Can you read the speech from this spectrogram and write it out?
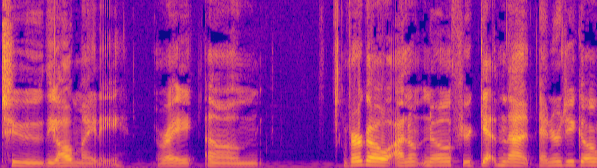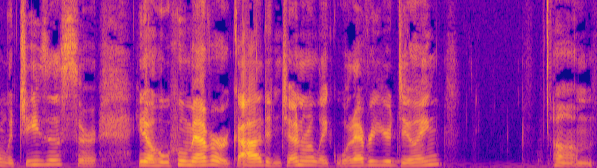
to the Almighty, right? Um, Virgo, I don't know if you're getting that energy going with Jesus or, you know, whomever, or God in general, like whatever you're doing. Um,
